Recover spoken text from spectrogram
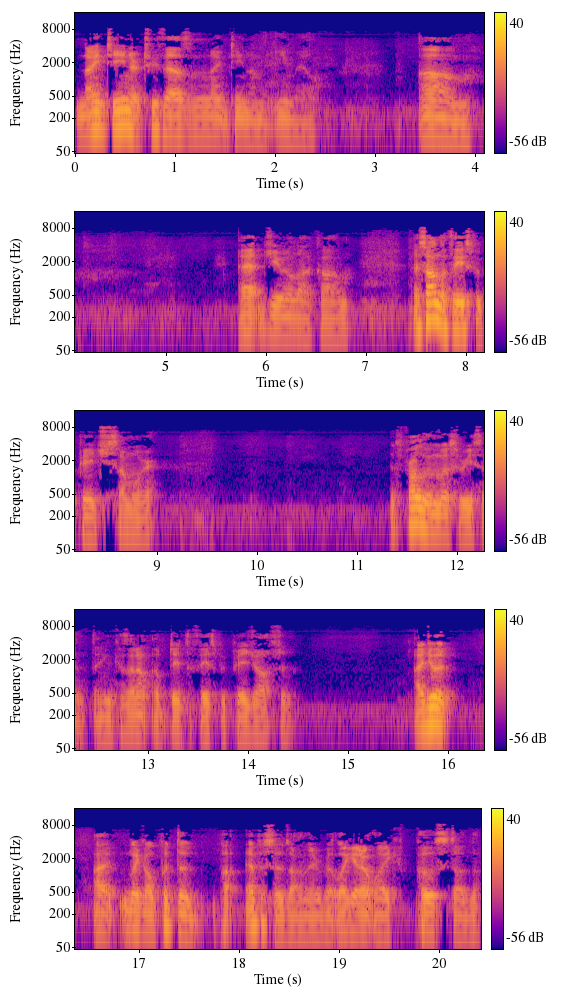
19 or 2019 on the email. Um, at gmail.com. It's on the Facebook page somewhere. It's probably the most recent thing because I don't update the Facebook page often. I do it, I like I'll put the po- episodes on there, but like I don't like post on the.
